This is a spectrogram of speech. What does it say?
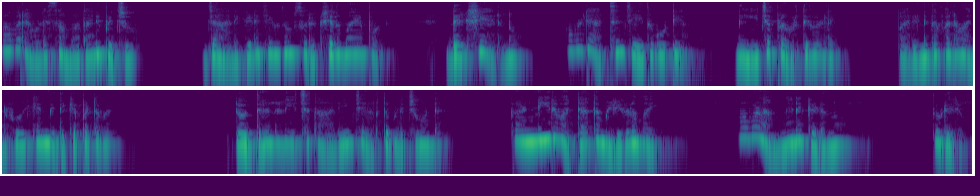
അവരവളെ സമാധാനിപ്പിച്ചു. ജാനകിയുടെ ജീവിതം സുരക്ഷിതമായപ്പോൾ ദക്ഷയായിരുന്നു അവളുടെ അച്ഛൻ ചെയ്തു കൂട്ടിയ നീച പ്രവൃത്തികളുടെ പരിണിതഫലം അനുഭവിക്കാൻ വിധിക്കപ്പെട്ടവൾ. രുദ്രൻ അണിയിച്ച താലിയും ചേർത്ത് പിടിച്ചുകൊണ്ട് കണ്ണീര് വറ്റാത്ത മിഴികളുമായി അവൾ അങ്ങനെ കിടന്നു. തുടരും.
